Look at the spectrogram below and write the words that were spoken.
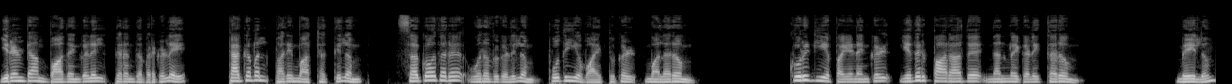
இரண்டாம் பாதங்களில் பிறந்தவர்களே தகவல் பரிமாற்றத்திலும் சகோதர உறவுகளிலும் புதிய வாய்ப்புகள் மலரும். குறுகிய பயணங்கள் எதிர்பாராத நன்மைகளைத் தரும். மேலும்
